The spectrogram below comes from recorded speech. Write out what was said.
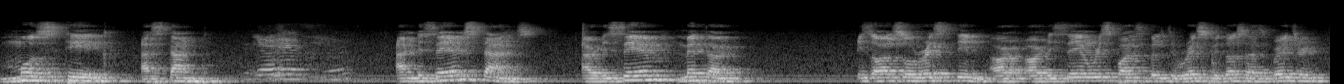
must take a stand. Yes. And the same stance or the same method is also resting, or, or the same responsibility rests with us as brethren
